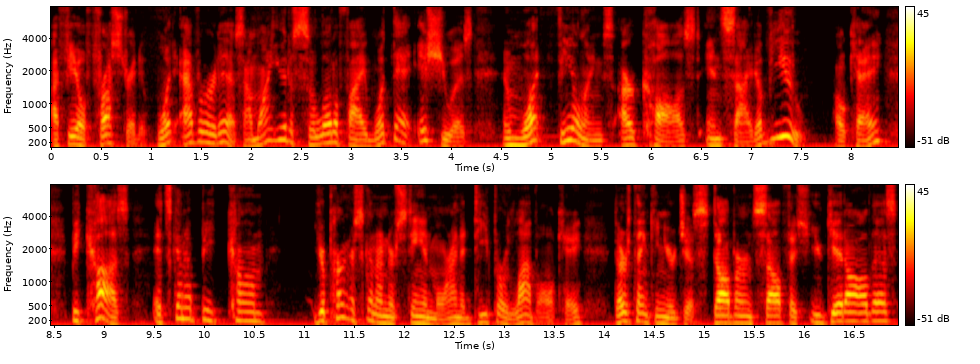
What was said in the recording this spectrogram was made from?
I feel frustrated. Whatever it is, I want you to solidify what that issue is and what feelings are caused inside of you. Okay? Because it's going to become your partner's going to understand more on a deeper level, okay? They're thinking you're just stubborn, selfish. You get all this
